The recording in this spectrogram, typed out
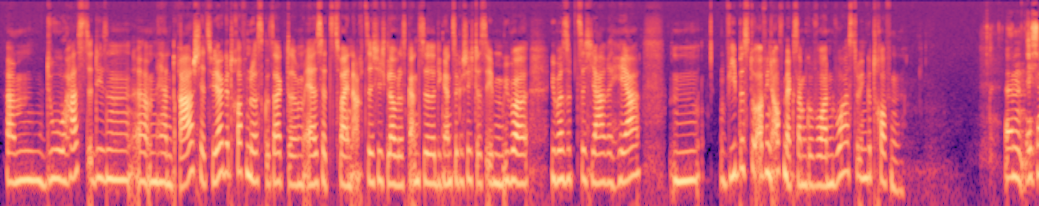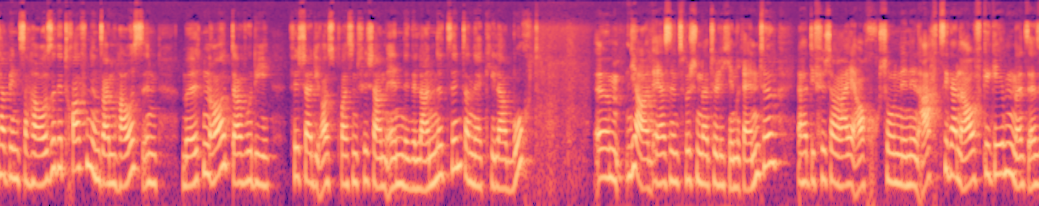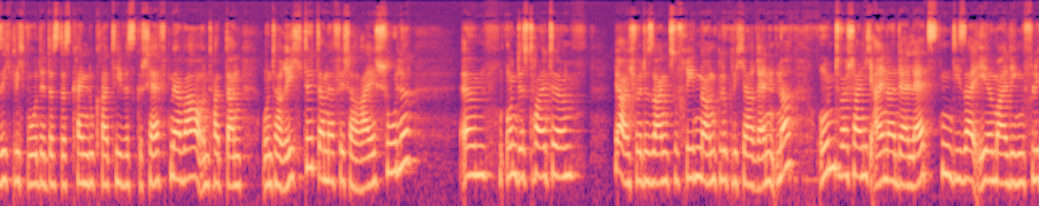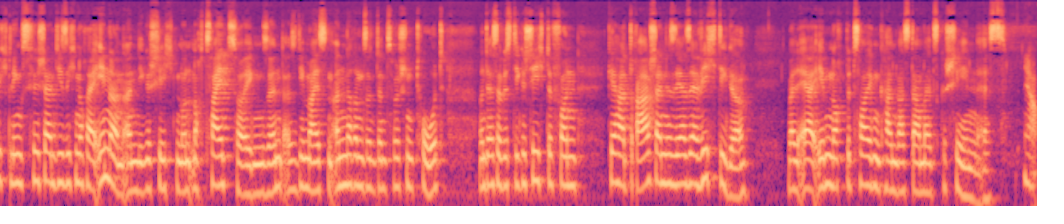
Ähm, du hast diesen ähm, Herrn Drasch jetzt wieder getroffen. Du hast gesagt, ähm, er ist jetzt 82. Ich glaube, das ganze, die ganze Geschichte ist eben über, über 70 Jahre her. Ähm, wie bist du auf ihn aufmerksam geworden? Wo hast du ihn getroffen? Ähm, ich habe ihn zu Hause getroffen, in seinem Haus in Möltenort, da wo die Fischer, die Ostpreußen-Fischer am Ende gelandet sind, an der Kieler Bucht. Ähm, ja, er ist inzwischen natürlich in Rente. Er hat die Fischerei auch schon in den 80ern aufgegeben, als ersichtlich wurde, dass das kein lukratives Geschäft mehr war und hat dann unterrichtet an der Fischereischule ähm, und ist heute, ja, ich würde sagen, zufriedener und glücklicher Rentner und wahrscheinlich einer der letzten dieser ehemaligen Flüchtlingsfischer, die sich noch erinnern an die Geschichten und noch Zeitzeugen sind. Also die meisten anderen sind inzwischen tot. Und deshalb ist die Geschichte von Gerhard Drasch eine sehr, sehr wichtige, weil er eben noch bezeugen kann, was damals geschehen ist. Ja.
